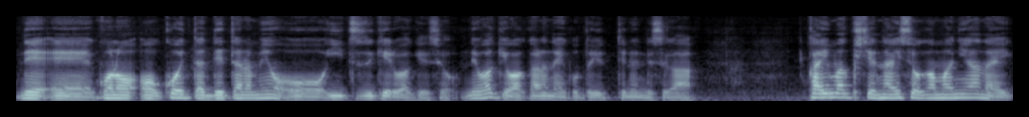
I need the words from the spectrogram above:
で、えー、この、こういったデタラメを言い続けるわけですよ。で、わけわからないことを言ってるんですが、開幕して内装が間に合わない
